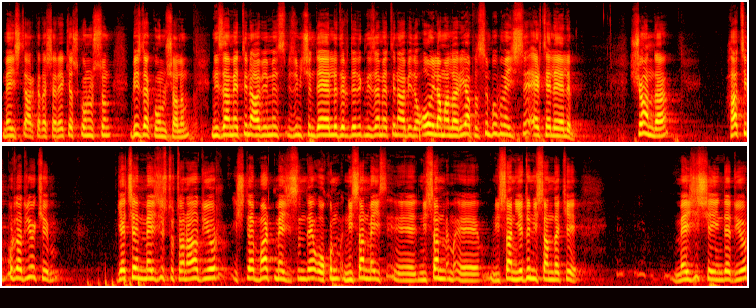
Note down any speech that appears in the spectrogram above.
Mecliste arkadaşlar herkes konuşsun. Biz de konuşalım. Nizamettin abimiz bizim için değerlidir dedik. Nizamettin abi de oylamaları yapılsın. Bu meclisi erteleyelim. Şu anda Hatip burada diyor ki geçen meclis tutanağı diyor işte Mart meclisinde okun Nisan meclis, e, Nisan e, Nisan 7 Nisan'daki meclis şeyinde diyor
